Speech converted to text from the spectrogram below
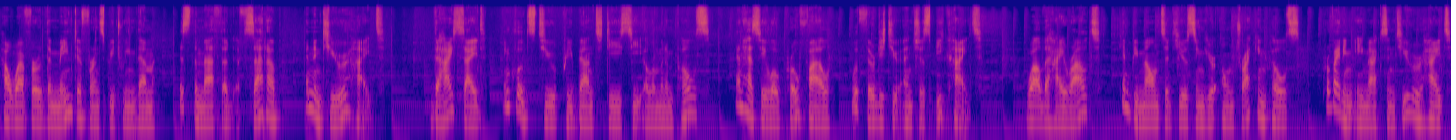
However, the main difference between them is the method of setup and interior height. The High Side includes two pre-bent DAC aluminum poles and has a low profile with 32 inches peak height, while the high route can be mounted using your own trekking poles, providing a max interior height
